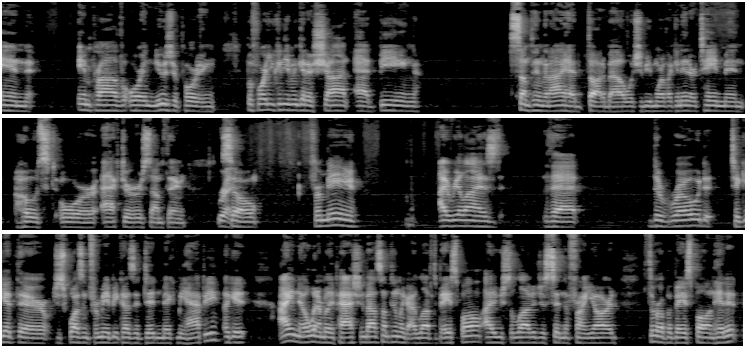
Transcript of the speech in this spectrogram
in improv or in news reporting before you can even get a shot at being something that I had thought about, which would be more like an entertainment host or actor or something. Right. So for me, I realized that the road to get there just wasn't for me because it didn't make me happy. Like it I know when I'm really passionate about something. Like I loved baseball. I used to love to just sit in the front yard, throw up a baseball, and hit it.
